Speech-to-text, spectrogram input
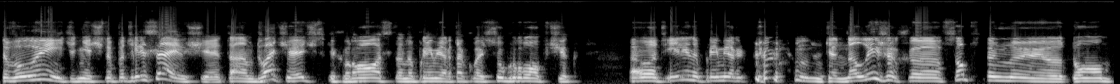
то вы увидите нечто потрясающее. Там два человеческих роста, например, такой сугробчик. Вот. Или, например, на лыжах э, в собственный дом,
